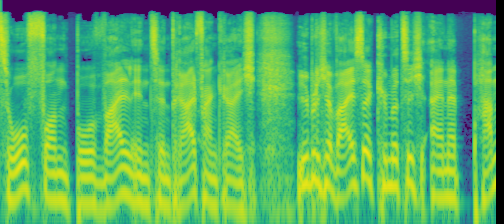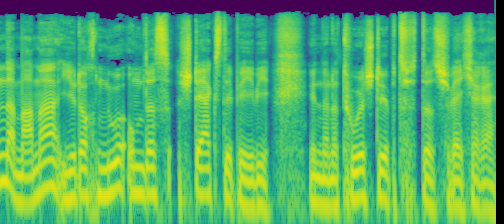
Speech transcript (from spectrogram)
Zoo von Beauval in Zentralfrankreich. Üblicherweise kümmert sich eine Panda-Mama jedoch nur um das stärkste Baby. In der Natur stirbt das Schwächere.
